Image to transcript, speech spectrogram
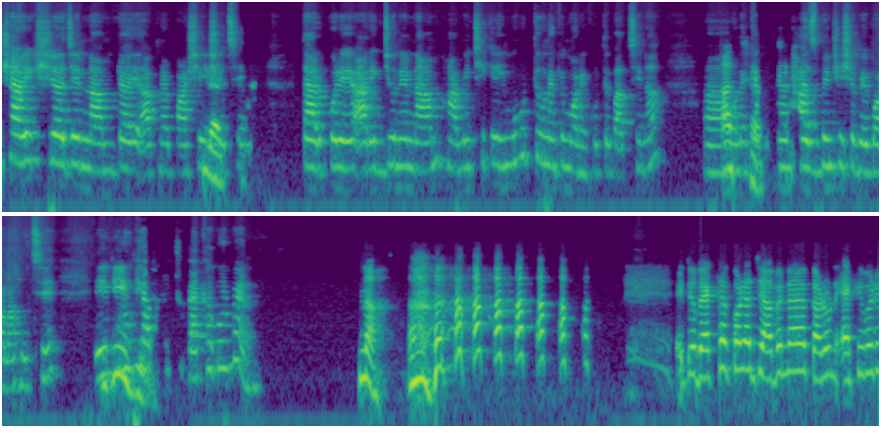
শারিক সিরাজের নামটাই আপনার পাশে এসেছে। তারপরে আরেকজনের নাম আমি ঠিক এই মুহূর্তে ওনাকে মনে করতে পারছি না। ওনাকে আচ্ছা। আপনার হাজবেন্ড হিসেবে বলা হচ্ছে। এইগুলো কি আপনি একটু ব্যাখ্যা করবেন? না। এটা ব্যাখ্যা করা যাবে না, কারণ একেবারে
